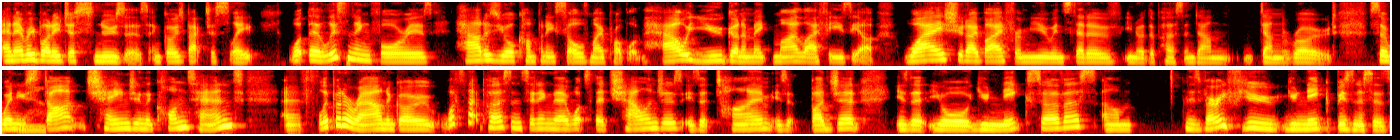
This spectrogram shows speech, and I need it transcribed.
and everybody just snoozes and goes back to sleep. What they're listening for is how does your company solve my problem? How are you going to make my life easier? Why should I buy from you instead of, you know, the person down down the road? So when you yeah. start changing the content and flip it around and go, what's that person sitting there? What's their challenges? Is it time? Is it budget? Is it your unique service? Um, there's very few unique businesses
